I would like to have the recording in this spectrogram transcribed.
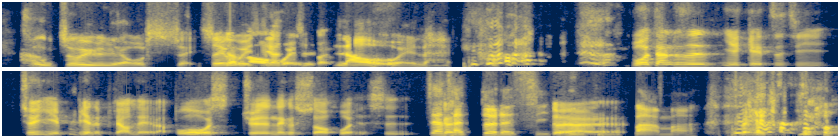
付诸于流水，所以我一定要捞回来。不过这样就是也给自己。就也变得比较累了，不过我觉得那个时候或者是这样才对得起对爸妈，没错，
